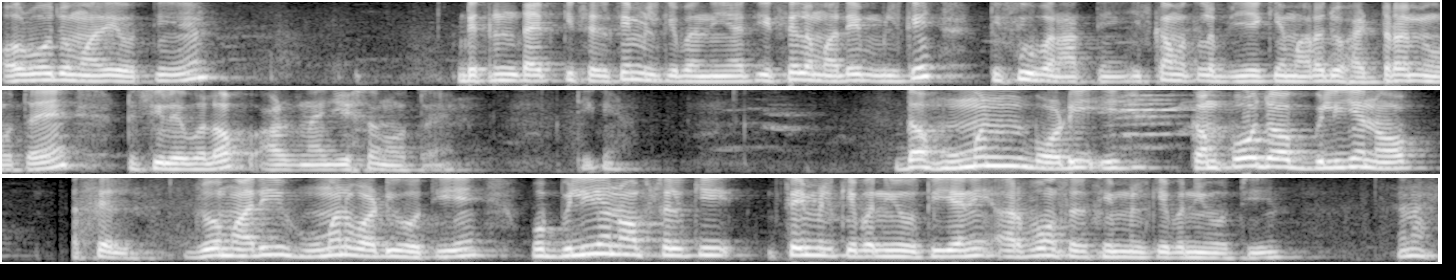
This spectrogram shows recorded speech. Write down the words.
और वो जो हमारे होती हैं, डिफरेंट टाइप की सेल से मिलकर बनी जाती है सेल हमारे मिलके टिश्यू बनाते हैं। इसका मतलब ये है कि हमारा जो हाइड्रा में होता है, टिश्यू लेवल ऑफ़ ऑर्गेनाइजेशन होता है। ठीक है? The human body is compose of billion of cell. जो हमारी ह्यूमन बॉडी होती है, वो बिलियन ऑफ़ सेल की, से मिलके बनी होती है, यानी अरबों सेल से मिलके बनी होती है। है ना?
